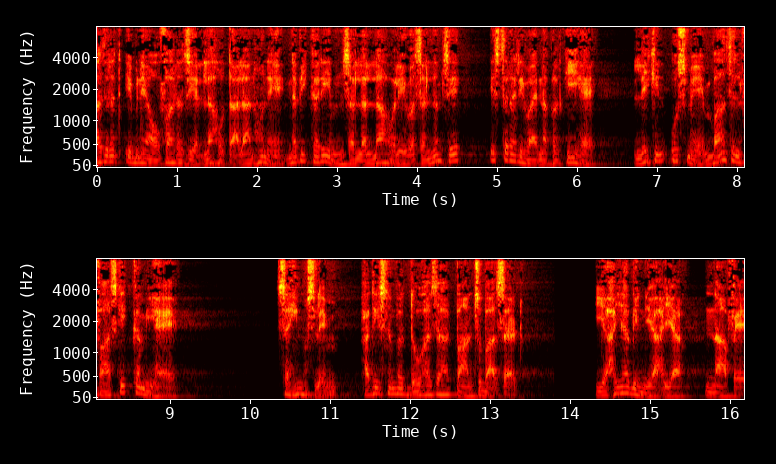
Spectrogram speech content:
حضرت ابن اوفا رضی اللہ تعالیٰ عنہ نے نبی کریم صلی اللہ علیہ وسلم سے اس طرح روایت نقل کی ہے، لیکن اس میں بعض الفاظ کی کمی ہے۔ صحیح مسلم، حدیث نمبر دو ہزار پانچ سو باسٹھ۔ یحییٰ بن یحییٰ، نافع،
